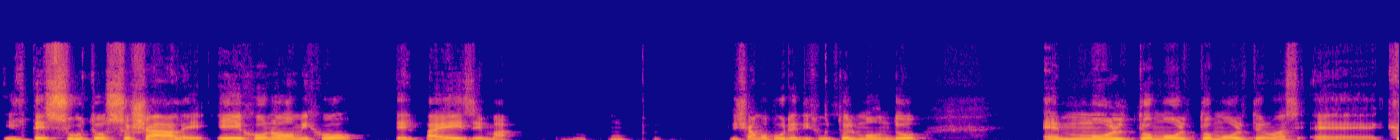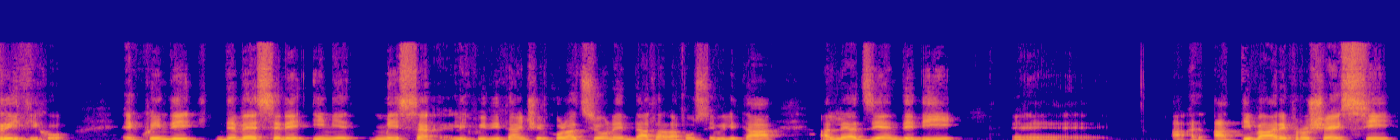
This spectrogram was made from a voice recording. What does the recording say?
il tessuto sociale e economico del paese, ma diciamo pure di tutto il mondo, è molto, molto, molto una, eh, critico e quindi deve essere in, messa liquidità in circolazione data la possibilità alle aziende di eh, attivare processi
